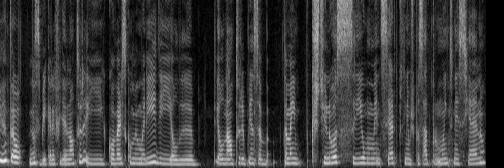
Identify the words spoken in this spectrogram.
E então, não sabia que era filha na altura e converso com o meu marido e ele ele na altura pensa também questionou se seria o momento certo, porque tínhamos passado por muito nesse ano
